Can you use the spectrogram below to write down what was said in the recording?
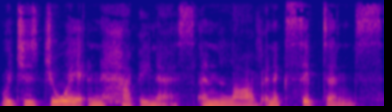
which is joy and happiness and love and acceptance.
